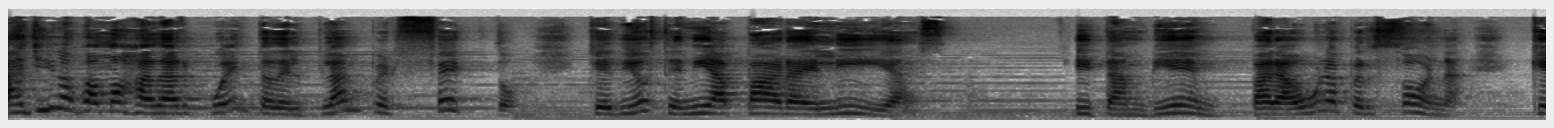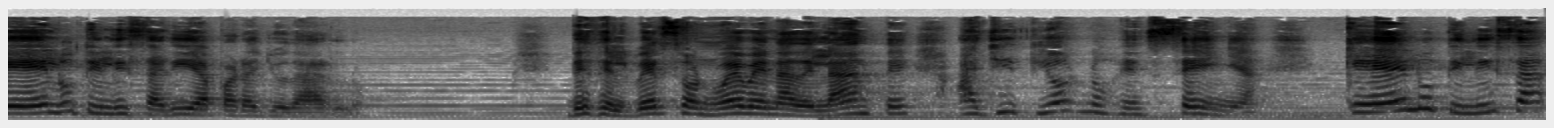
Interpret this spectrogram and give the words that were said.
allí nos vamos a dar cuenta del plan perfecto que Dios tenía para Elías y también para una persona que él utilizaría para ayudarlo. Desde el verso 9 en adelante, allí Dios nos enseña que Él utiliza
